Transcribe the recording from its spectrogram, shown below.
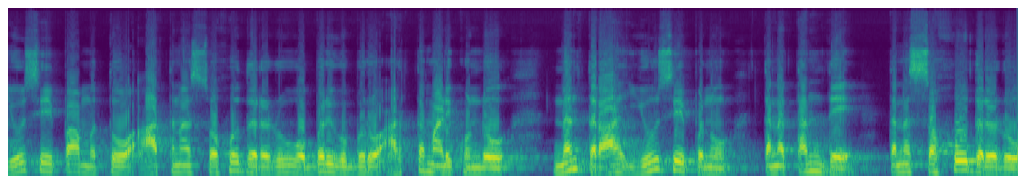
ಯೋಸೇಪ ಮತ್ತು ಆತನ ಸಹೋದರರು ಒಬ್ಬರಿಗೊಬ್ಬರು ಅರ್ಥ ಮಾಡಿಕೊಂಡು ನಂತರ ಯೋಸೇಪನು ತನ್ನ ತಂದೆ, ತನ್ನ ಸಹೋದರರು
